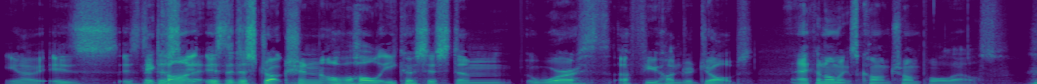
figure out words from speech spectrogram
You know, is is the dis- is the destruction of a whole ecosystem worth a few hundred jobs? Economics can't trump all else.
